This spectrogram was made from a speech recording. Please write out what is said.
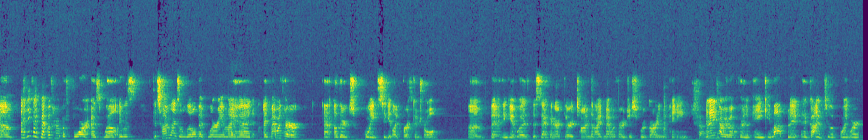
Um, I think I've met with her before as well. It was the timeline's a little bit blurry in my head. I'd met with her at other points to get like birth control. Um, but I think it was the second or third time that I'd met with her just regarding the pain. And anytime I met with her, the pain came up, but it had gotten to a point where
